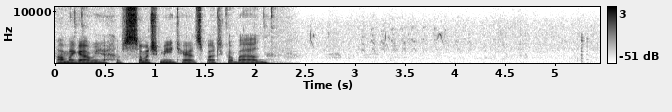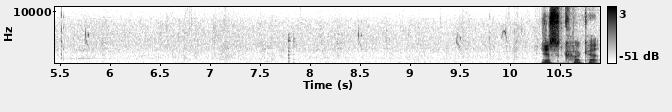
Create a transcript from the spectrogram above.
Oh my god, we have so much meat here, it's about to go bad. Just cook it.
